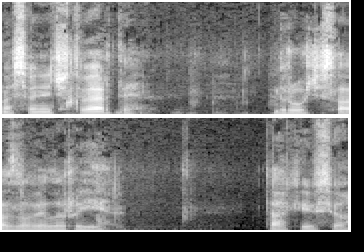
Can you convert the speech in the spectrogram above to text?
На сьогодні четвертий. 2 числа зловили рої. Так, і все.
